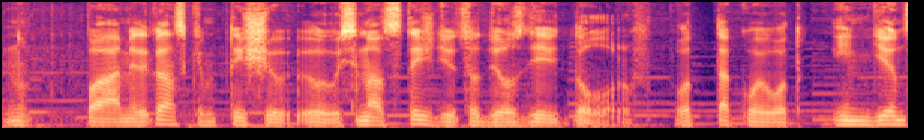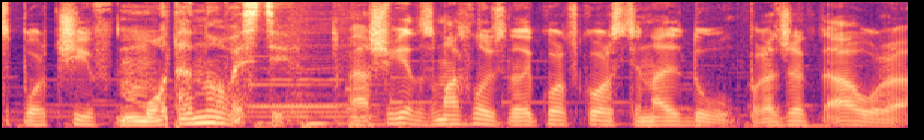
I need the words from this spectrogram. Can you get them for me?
Ну, по американским 18 999 долларов. Вот такой вот Chief. Мото новости. А швед взмахнулся на рекорд скорости на льду. Project Aura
